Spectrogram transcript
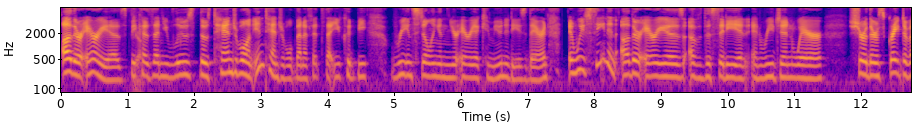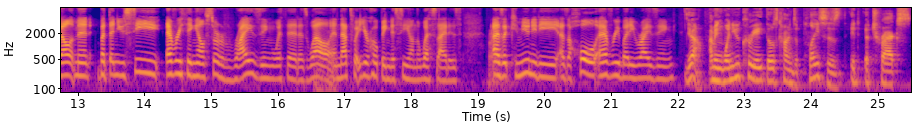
other areas, because yeah. then you lose those tangible and intangible benefits that you could be reinstilling in your area communities there. And, and we've seen in other areas of the city and, and region where sure there's great development but then you see everything else sort of rising with it as well mm-hmm. and that's what you're hoping to see on the west side is right. as a community as a whole everybody rising yeah i mean when you create those kinds of places it attracts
